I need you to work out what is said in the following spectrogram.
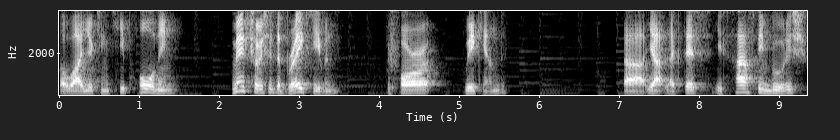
so uh, you can keep holding. Make sure you see the break even before weekend uh, yeah, like this, it has been bullish.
